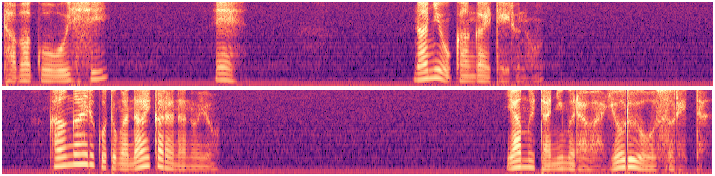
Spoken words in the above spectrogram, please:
タバコおいしい？ええ。何を考えているの？考えることがないからなのよ。病む谷村は夜を恐れた。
